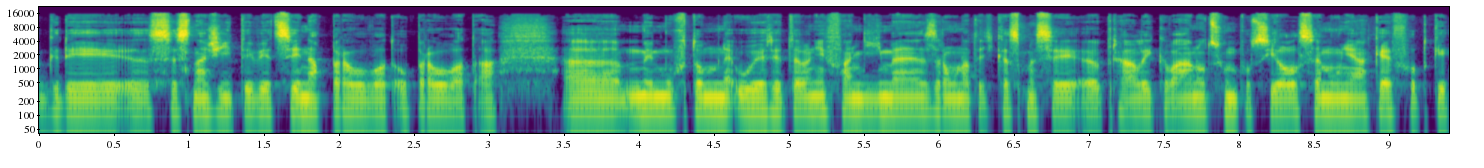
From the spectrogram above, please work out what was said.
kdy se snaží ty věci napravovat, opravovat a my mu v tom neuvěřitelně fandíme. Zrovna teďka jsme si přáli k Vánocům posílal jsem mu nějaké fotky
